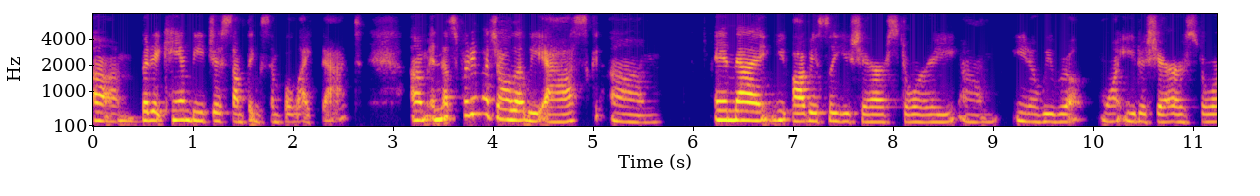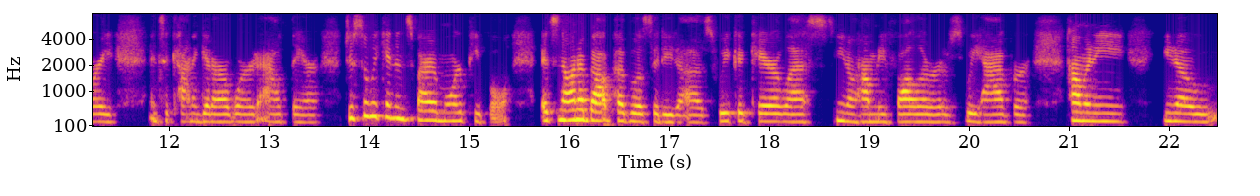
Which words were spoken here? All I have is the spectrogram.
um, but it can be just something simple like that. Um, and that's pretty much all that we ask um, and that you obviously you share our story um, you know we will want you to share our story and to kind of get our word out there just so we can inspire more people. It's not about publicity to us. We could care less you know how many followers we have or how many you know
